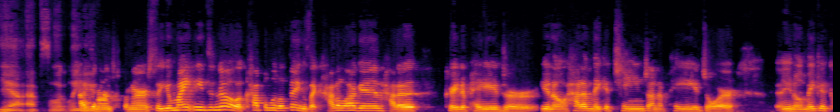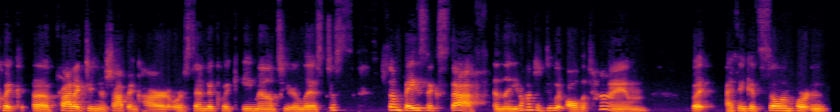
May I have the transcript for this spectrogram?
Yeah, absolutely. As an entrepreneur. So you might need to know a couple little things like how to log in, how to create a page or, you know, how to make a change on a page or, you know, make a quick uh, product in your shopping cart or send a quick email to your list, just some basic stuff. And then you don't have to do it all the time. But I think it's so important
